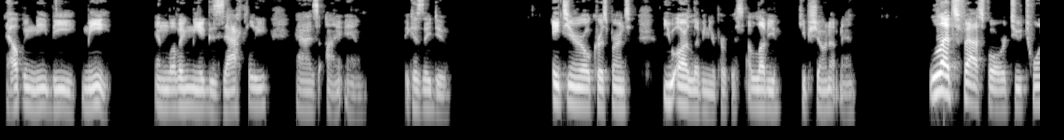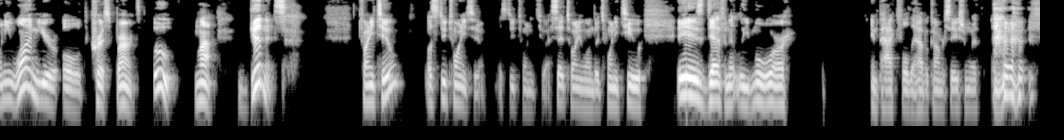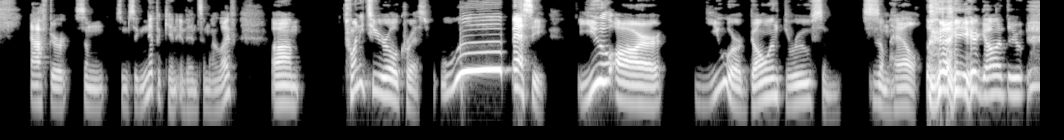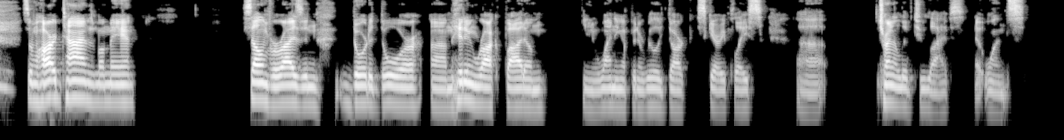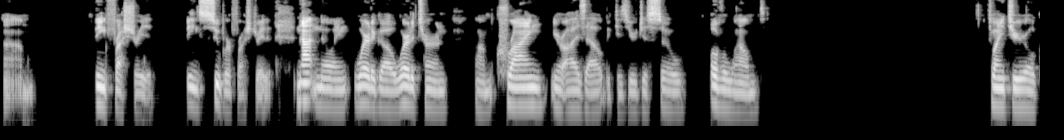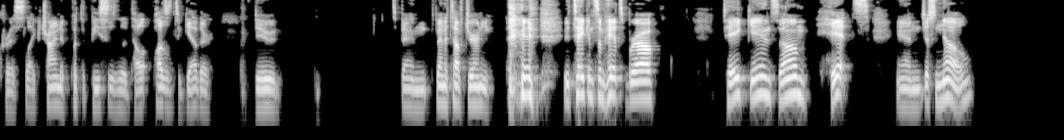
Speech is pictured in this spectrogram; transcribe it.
helping me be me and loving me exactly as i am. Because they do. 18 year old chris burns you are living your purpose. I love you. Keep showing up man. Let's fast forward to 21 year old chris burns. Ooh my goodness 22? Let's do 22. Let's do 22. I said 21, but 22 is definitely more impactful to have a conversation with after some some significant events in my life. Um, 22 year old Chris, woo, Bessie, you are you are going through some some hell. You're going through some hard times, my man selling Verizon door to door, um, hitting rock bottom, you know, winding up in a really dark, scary place, uh, trying to live two lives at once, um, being frustrated, being super frustrated, not knowing where to go, where to turn, um, crying your eyes out because you're just so overwhelmed. 22 year old Chris, like trying to put the pieces of the puzzle together. Dude, been it's been a tough journey. You're taking some hits, bro. Taking some hits, and just know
